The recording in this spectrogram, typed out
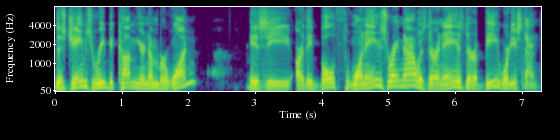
does James Reed become your number one? Is he? Are they both one A's right now? Is there an A? Is there a B? Where do you stand?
